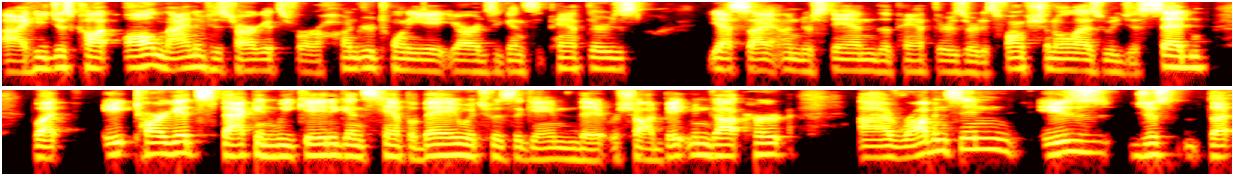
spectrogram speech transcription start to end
Uh, he just caught all nine of his targets for 128 yards against the Panthers. Yes, I understand the Panthers are dysfunctional, as we just said, but eight targets back in week eight against Tampa Bay, which was the game that Rashad Bateman got hurt. Uh, Robinson is just the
